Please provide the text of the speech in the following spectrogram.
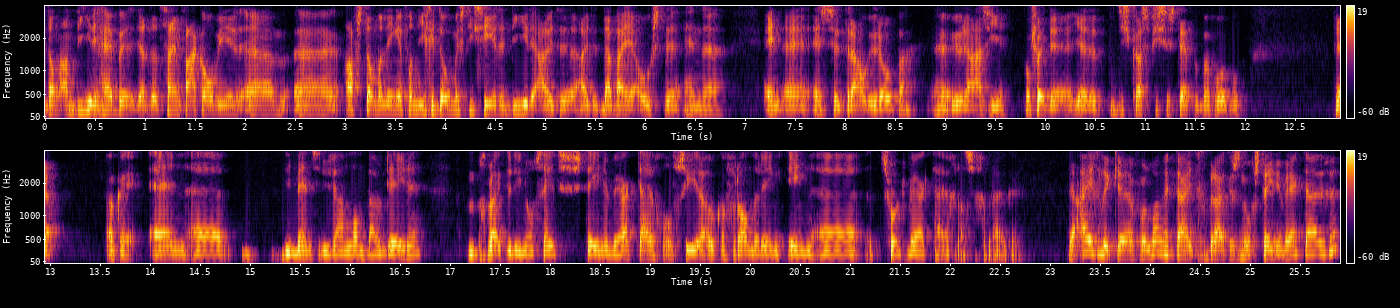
dan aan dieren hebben, dat, dat zijn vaak alweer ehm, eh, afstammelingen van die gedomesticeerde dieren uit, uit het nabije oosten en, en, eh, en Centraal-Europa, eh, Eurasië. Of eh, de, ja, de Pontisch-Kaspische steppen bijvoorbeeld. Ja. Oké, en die mensen die dus aan landbouw deden, gebruikten die nog steeds stenen werktuigen? Of zie je er ook een verandering in het soort werktuigen dat ze gebruiken? Ja, eigenlijk voor lange tijd gebruiken ze nog stenen werktuigen.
